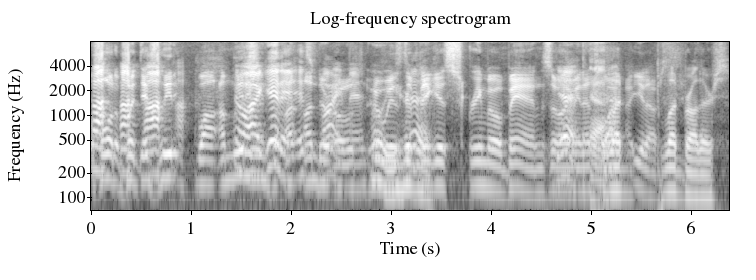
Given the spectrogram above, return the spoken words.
hold on, but it's leading. Well, I'm No, leading I into get it. Un- It's Under fine, Oath, man. who Oh, is the heard. biggest screamo band. So Yeah. I mean, that's Yeah. why Blood, you know. Blood Brothers.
